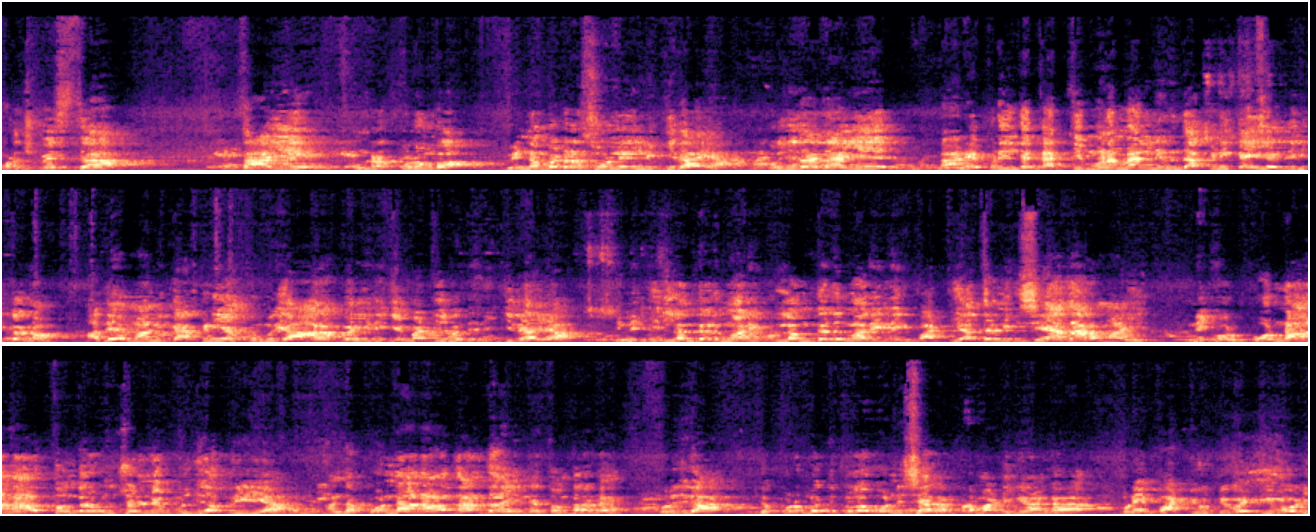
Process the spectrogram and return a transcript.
உடச்சு பேசுதா? தாயி உன்ற குடும்பம் விண்ணம் பண்ற சூழ்நிலை நிக்கிறாயா புரிஞ்சுதா தாயி? நான் எப்படி இந்த கத்தி முனமேல் நின்று அக்னி கையிலேந்து நிக்கணும் அதே மாதிரி அக்னியா கும்பலி ஆறப்படி இன்னைக்கு பட்டி வந்து நிக்கிறாயா இன்னைக்கு இல்லம் தடுமாறி உள்ளம் தடுமாறி இன்னைக்கு பட்டி அத்தனை இன்னைக்கு சேதாரமாயி. இன்னைக்கு ஒரு பொண்ணானால தொந்தரவுன்னு சொன்னேன். புரிஞ்சுதா புரியலையா? அந்த பொண்ணானால தான் இந்த- இந்த தொந்தரவு. புரிஞ்சுதா? இந்த குடும்பத்துக்குள்ள ஒண்ணு சேரப்பட மாட்டேங்கிறாங்க. உன்னை பட்டி விட்டு வெட்டி ஓடி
